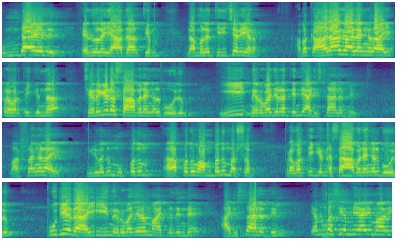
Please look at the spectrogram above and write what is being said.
ഉണ്ടായത് എന്നുള്ള യാഥാർത്ഥ്യം നമ്മൾ തിരിച്ചറിയണം. അപ്പോൾ കാലാകാലങ്ങളായി പ്രവർത്തിക്കുന്ന ചെറുകിട സ്ഥാപനങ്ങൾ പോലും ഈ നിർവചനത്തിന്റെ അടിസ്ഥാനത്തിൽ വർഷങ്ങളായി. ഇരുപതും മുപ്പതും നാൽപ്പതും അമ്പതും വർഷം പ്രവർത്തിക്കുന്ന സ്ഥാപനങ്ങൾ പോലും പുതിയതായി ഈ നിർവചനം മാറ്റിയതിന്റെ അടിസ്ഥാനത്തിൽ എം എസ് എം ആയി മാറി.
